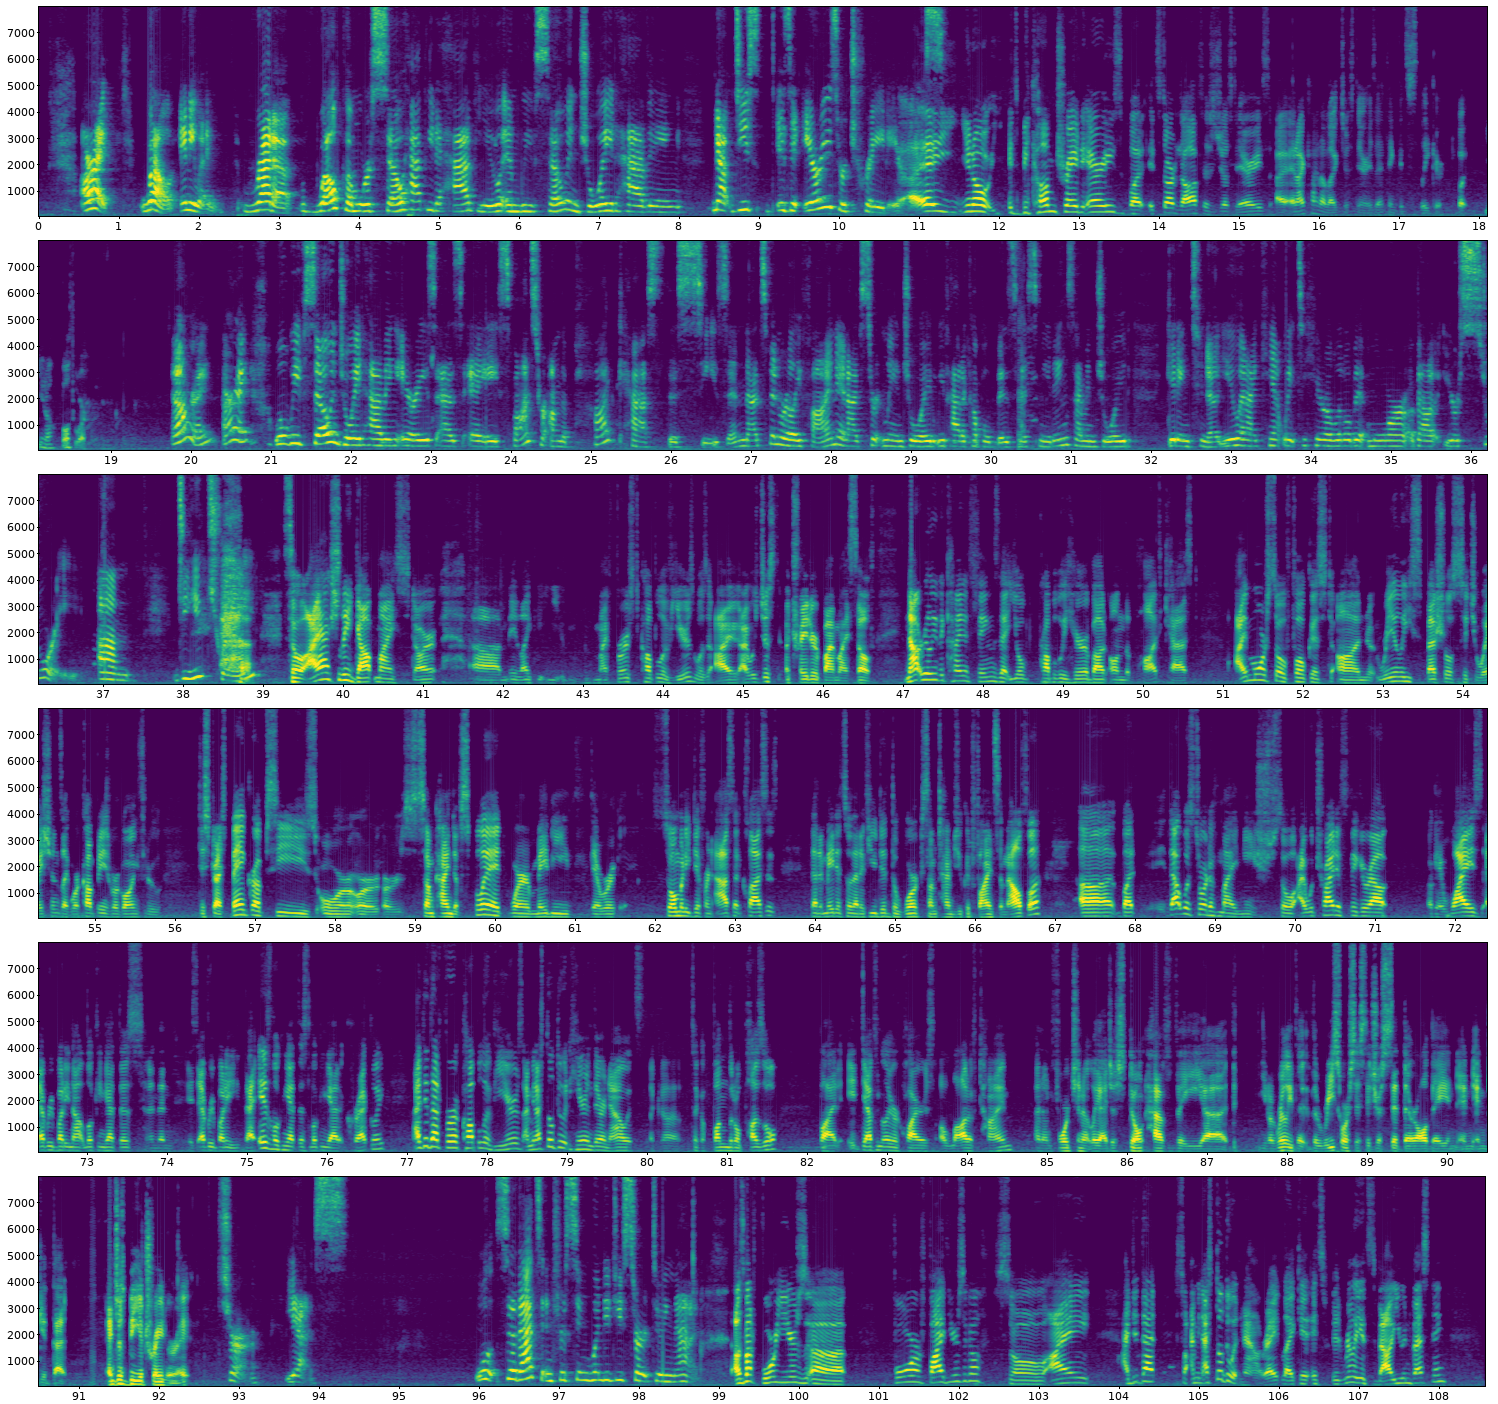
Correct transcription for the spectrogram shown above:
All right. Well, anyway, Retta, welcome. We're so happy to have you, and we've so enjoyed having Now, do you, is it Aries or trade Aries? I, you know, it's become trade Aries, but it started off as just Aries, I, and I kind of like just Aries. I think it's sleeker, but you know, both work. All right, all right. Well, we've so enjoyed having Aries as a sponsor on the podcast this season. That's been really fun, and I've certainly enjoyed. We've had a couple business meetings. I've enjoyed getting to know you, and I can't wait to hear a little bit more about your story. Um, do you trade? so I actually got my start. Um, in like my first couple of years was I, I was just a trader by myself. Not really the kind of things that you'll probably hear about on the podcast. I'm more so focused on really special situations, like where companies were going through distressed bankruptcies or, or, or some kind of split where maybe there were so many different asset classes that it made it so that if you did the work, sometimes you could find some alpha. Uh, but that was sort of my niche. So I would try to figure out, okay, why is everybody not looking at this? And then is everybody that is looking at this looking at it correctly? I did that for a couple of years. I mean, I still do it here and there now. It's like a it's like a fun little puzzle, but it definitely requires a lot of time. And unfortunately, I just don't have the, uh, the you know really the, the resources to just sit there all day and, and, and get that and just be a trader, right? Sure. Yes. Well, so that's interesting. When did you start doing that? That was about four years, uh, four or five years ago. So I, I did that. So I mean, I still do it now, right? Like it, it's it really it's value investing,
